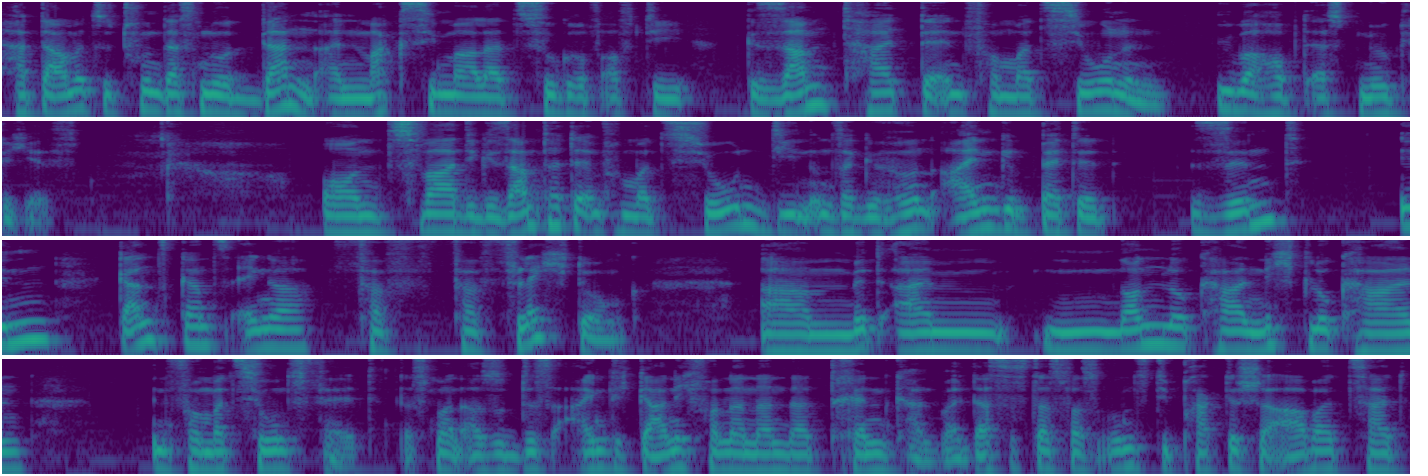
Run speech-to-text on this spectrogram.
hat damit zu tun, dass nur dann ein maximaler Zugriff auf die Gesamtheit der Informationen überhaupt erst möglich ist. Und zwar die Gesamtheit der Informationen, die in unser Gehirn eingebettet sind, in ganz, ganz enger Ver Verflechtung ähm, mit einem non-lokalen, nicht lokalen Informationsfeld, dass man also das eigentlich gar nicht voneinander trennen kann, weil das ist das, was uns die praktische Arbeitszeit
